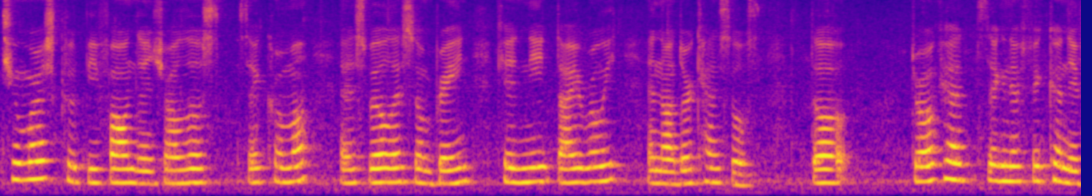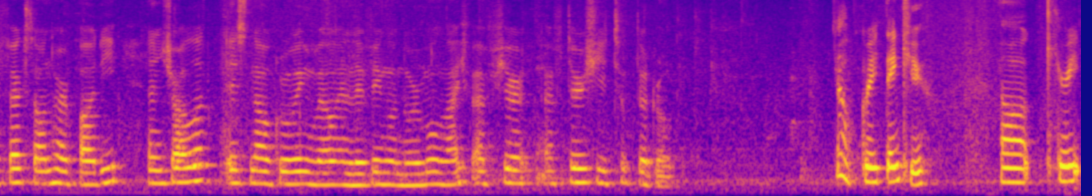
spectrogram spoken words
tumors could be found in Charlotte's sarcoma, as well as some brain, kidney, thyroid, and other cancers. The drug had significant effects on her body, and Charlotte is now growing well and living a normal life after, after she took the drug. Oh, great, thank you. Uh, Kiri,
